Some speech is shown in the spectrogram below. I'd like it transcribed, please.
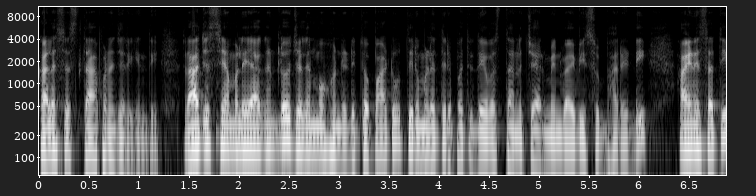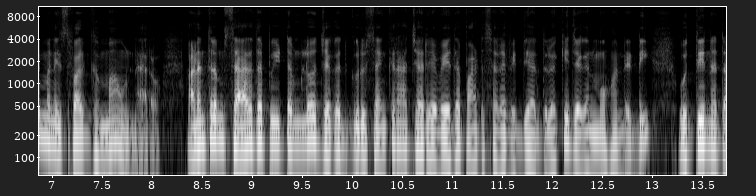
కలశ స్థాపన జరిగింది. రాజశ్యామల యాగంలో జగన్మోహన్ రెడ్డితో పాటు తిరుమల తిరుపతి దేవస్థాన చైర్మన్ వైవి సుబ్బారెడ్డి. ఆయన సతీమణి స్వర్గమ్మ ఉన్నారు. అనంతరం శారదపీఠంలో జగద్గురు శంకరాచార్య వేద పాఠశాల విద్యార్థులకి జగన్మోహన్ రెడ్డి ఉత్తీర్ణత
